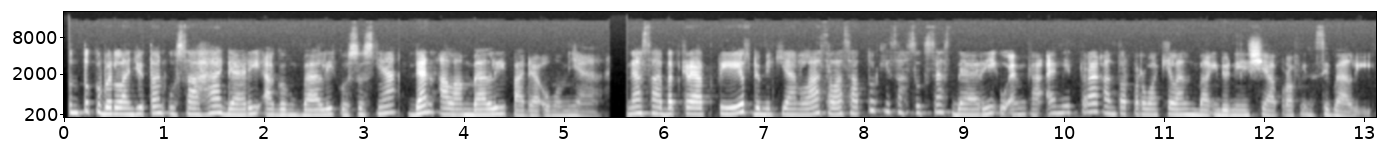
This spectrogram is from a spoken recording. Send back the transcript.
untuk keberlanjutan usaha dari Agung Bali khususnya dan alam Bali pada umumnya. Nah, sahabat kreatif, demikianlah salah satu kisah sukses dari UMKM Mitra Kantor Perwakilan Bank Indonesia Provinsi Bali.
